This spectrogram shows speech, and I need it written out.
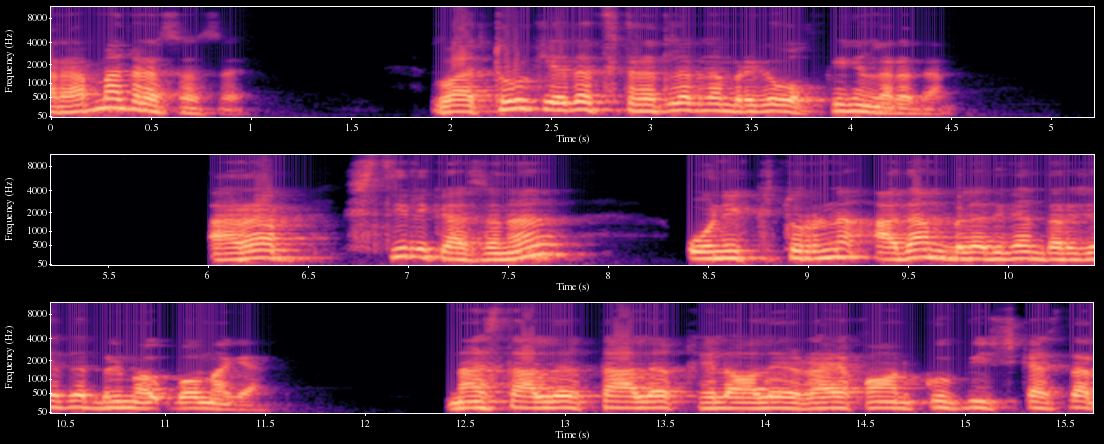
arab madrasasi va turkiyada fitratlar bilan birga o'qib kelganlar adam. Arab stilikasini o'n ikki turini adam biladigan darajada bilma- bo'lmagan nastaliq taliq hiloli rayhon kufiy shikastlar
